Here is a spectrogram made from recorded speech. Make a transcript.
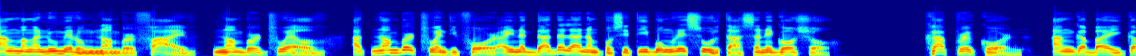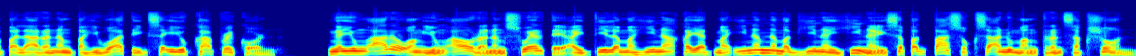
Ang mga numerong number 5, number 12, at number 24 ay nagdadala ng positibong resulta sa negosyo. Capricorn. Ang gabay kapalaran ang pahiwatig sa iyo Capricorn. Ngayong araw ang iyong aura ng swerte ay tila mahina kaya't mainam na maghinay-hinay sa pagpasok sa anumang transaksyon.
